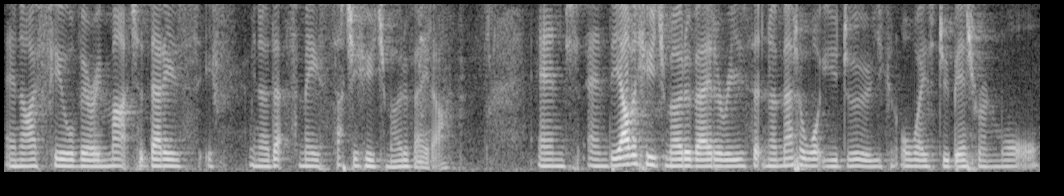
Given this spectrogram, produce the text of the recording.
and I feel very much that that is, if you know, that for me is such a huge motivator. And and the other huge motivator is that no matter what you do, you can always do better and more.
